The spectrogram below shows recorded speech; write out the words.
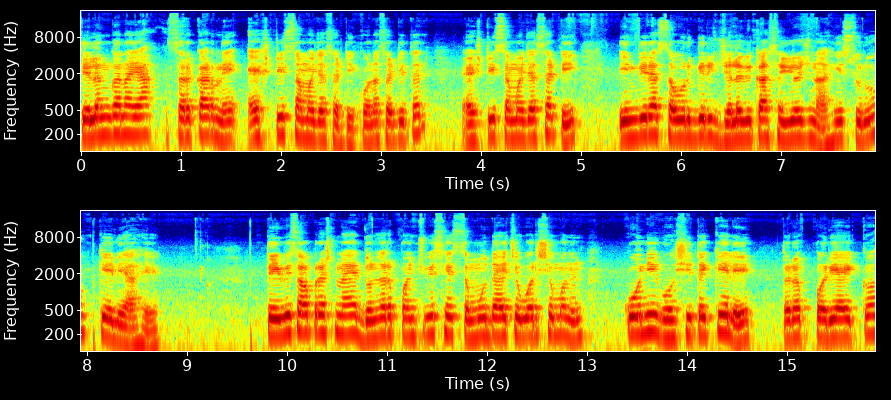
तेलंगणा या सरकारने एस टी समाजासाठी कोणासाठी तर? एस टी समाजासाठी इंदिरा सौरगिरी जलविकास योजना ही सुरू केली आहे. तेविसावा प्रश्न आहे दोन हजार पंचवीस हे समुदायाचे वर्ष म्हणून कोणी घोषित केले? तर पर्याय क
